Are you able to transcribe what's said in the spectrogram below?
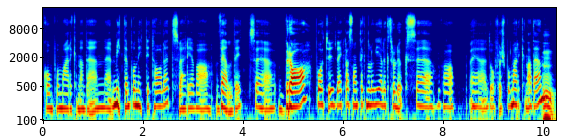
kom på marknaden mitten på 90-talet. Sverige var väldigt bra på att utveckla sån teknologi. Electrolux var då först på marknaden. Mm.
